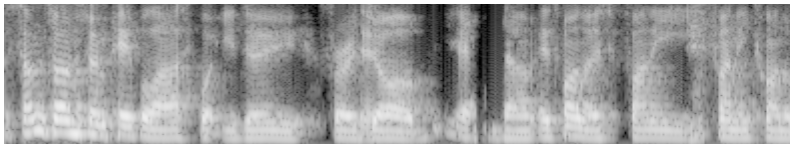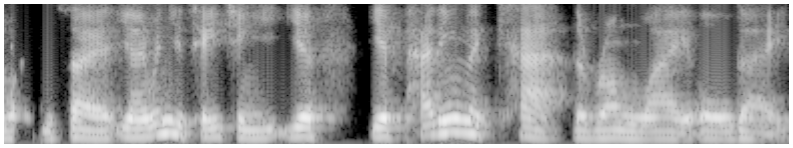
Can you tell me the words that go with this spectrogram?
sometimes when people ask what you do for a yeah. job, and um, it's one of those funny funny kind of ways to say it. You know, when you're teaching, you're you're patting the cat the wrong way all day.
